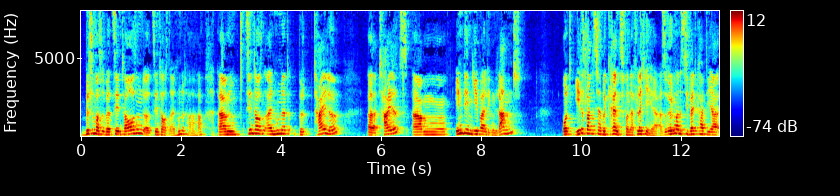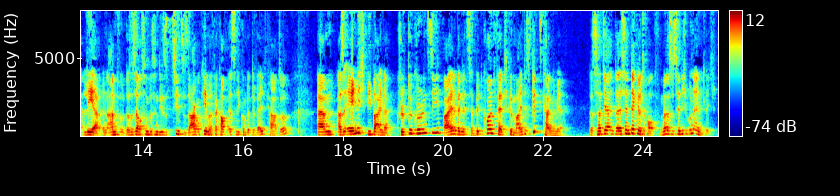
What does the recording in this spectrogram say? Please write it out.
ein bisschen was über 10.000 oder 10.100, haha, ähm, 10.100 Be- Teile, äh, Teils ähm, in dem jeweiligen Land. Und jedes Land ist ja begrenzt von der Fläche her. Also irgendwann ist die Weltkarte ja leer. In das ist ja auch so ein bisschen dieses Ziel zu sagen, okay, man verkauft erst die komplette Weltkarte. Ähm, also ähnlich wie bei einer Cryptocurrency, weil wenn jetzt der Bitcoin fertig gemeint ist, gibt's keine mehr. Das hat ja, da ist ja ein Deckel drauf. Ne? Das ist ja nicht unendlich.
